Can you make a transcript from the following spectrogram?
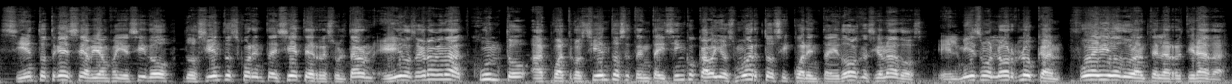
113 habían fallecido, 247 resultaron heridos de gravedad, junto a 475 caballos muertos y 42 lesionados. El mismo Lord Lucan fue herido durante la retirada.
